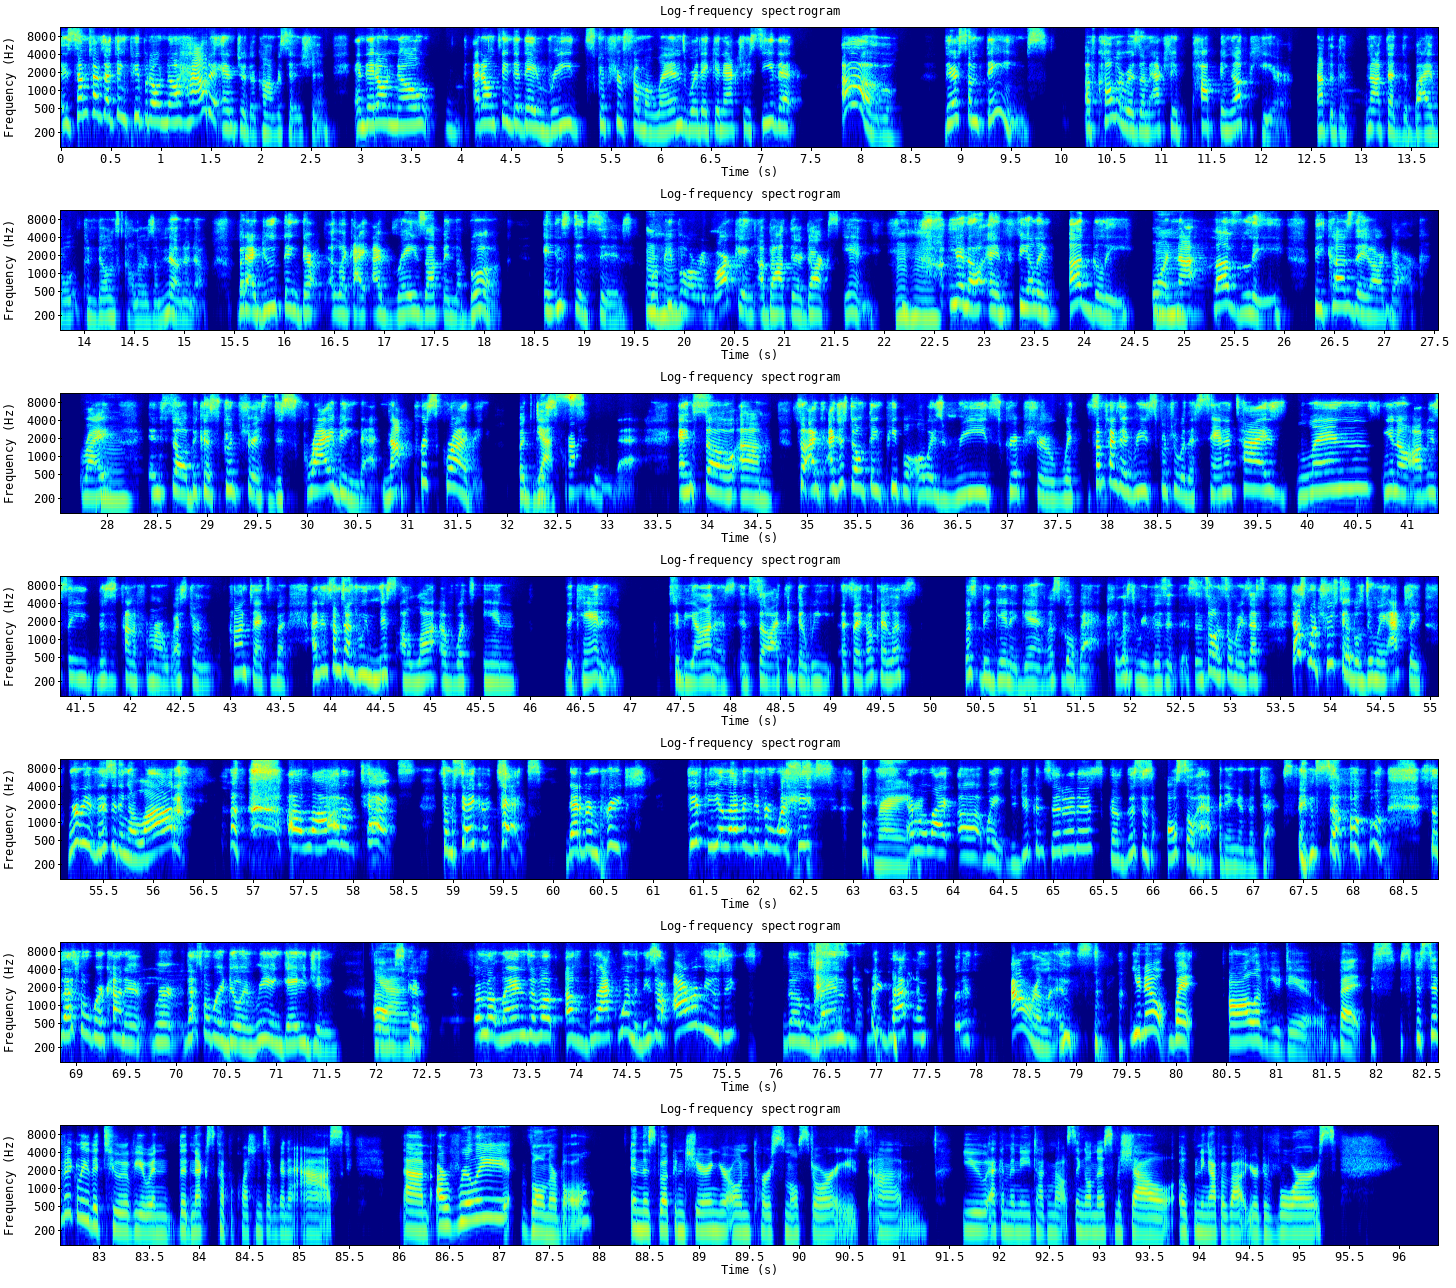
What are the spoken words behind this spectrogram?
sometimes I think people don't know how to enter the conversation and they don't know. I don't think that they read scripture from a lens where they can actually see that, oh, there's some themes of colorism actually popping up here not that the not that the Bible condones colorism. No, no, no. But I do think there, like I, I raise up in the book instances where mm-hmm. people are remarking about their dark skin, mm-hmm. you know, and feeling ugly or mm. not lovely because they are dark, right? Mm. And so, because scripture is describing that, not prescribing, but describing yes. that. And so, um, so I, I, just don't think people always read scripture with. Sometimes they read scripture with a sanitized lens. You know, obviously this is kind of from our Western context, but I think sometimes we miss a lot of what's in the canon, to be honest. And so I think that we, it's like, okay, let's let's begin again. Let's go back. Let's revisit this. And so in some ways, that's that's what Truth's Table is doing. Actually, we're revisiting a lot, of, a lot of texts, some sacred texts that have been preached 50, 11 different ways. Right. and we're like, uh, wait, did you consider this? Because this is also happening in the text. And so, so that's what we're kind of we're that's what we're doing, re-engaging um, yeah. scripture from the lens of, of black women. These are our musings, the lens of black women, but it's our lens. You know, but all of you do, but specifically the two of you, and the next couple questions I'm going to ask um, are really vulnerable in this book and sharing your own personal stories. Um, you, Ekemini, talking about singleness, Michelle, opening up about your divorce.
